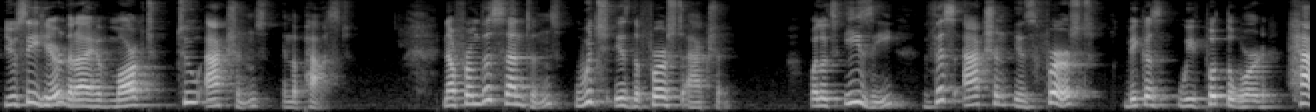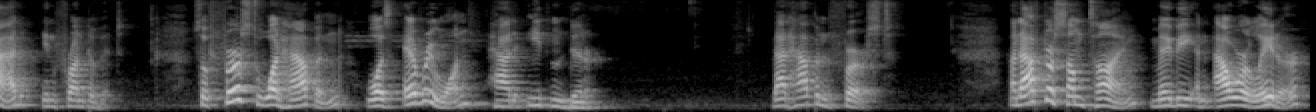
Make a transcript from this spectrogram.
You see here that I have marked two actions in the past. Now from this sentence, which is the first action? Well, it's easy. This action is first because we've put the word had in front of it. So first what happened was everyone had eaten dinner. That happened first. And after some time, maybe an hour later,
